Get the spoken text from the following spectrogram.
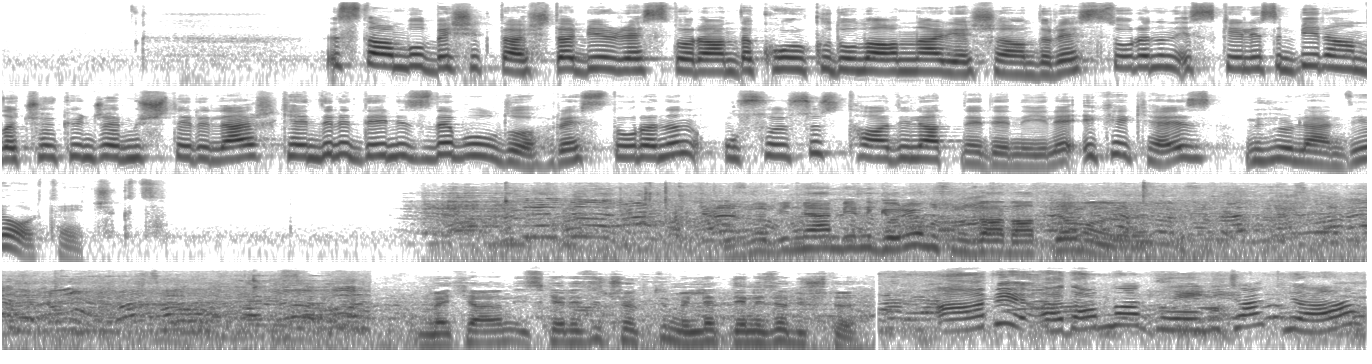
İstanbul Beşiktaş'ta bir restoranda korku dolu anlar yaşandı. Restoranın iskelesi bir anda çökünce müşteriler kendini denizde buldu. Restoranın usulsüz tadilat nedeniyle iki kez mühürlendiği ortaya çıktı. Yüzme bilmeyen birini görüyor musunuz abi? Atlayalım ona göre. Mekanın iskelesi çöktü, millet denize düştü. Abi adamlar boğulacak ya.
